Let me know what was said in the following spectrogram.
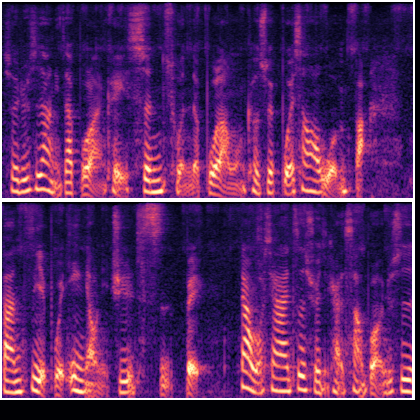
所以就是让你在波兰可以生存的波兰文课，所以不会上到文法。单字也不会硬要你去死背，但我现在这学期开始上，不然就是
